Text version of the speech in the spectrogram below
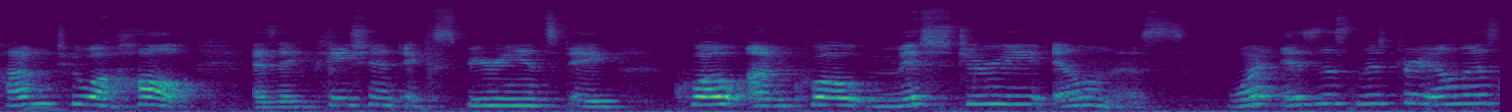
come to a halt as a patient experienced a quote unquote mystery illness. What is this mystery illness?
